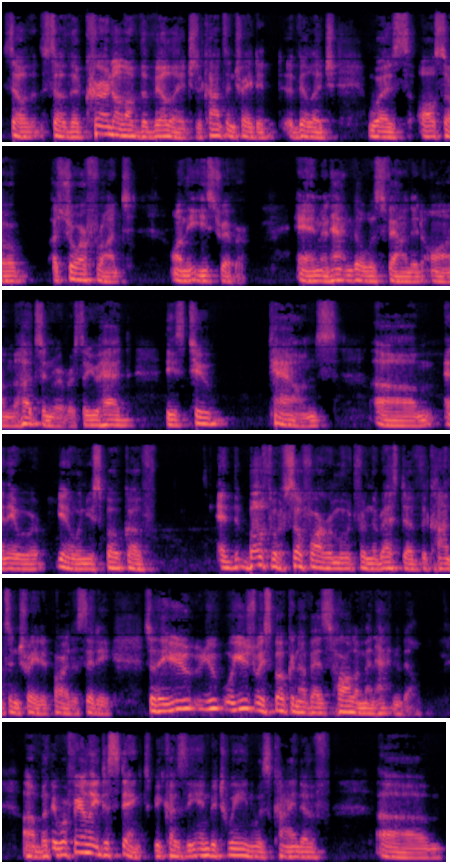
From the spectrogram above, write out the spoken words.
So, so the kernel of the village, the concentrated village, was also a shorefront on the East River and Manhattanville was founded on the Hudson River. So you had these two towns, um, and they were, you know, when you spoke of, and both were so far removed from the rest of the concentrated part of the city. So they were usually spoken of as Harlem Manhattanville, um, but they were fairly distinct because the in between was kind of, um,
